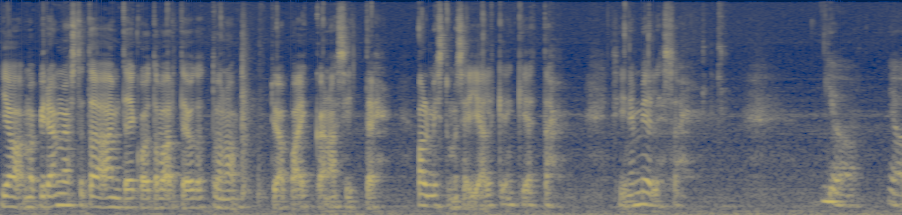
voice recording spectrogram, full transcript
Ja mä pidän myös tätä MTKta varten otettuna työpaikkana sitten valmistumisen jälkeenkin, että siinä mielessä Joo, joo.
